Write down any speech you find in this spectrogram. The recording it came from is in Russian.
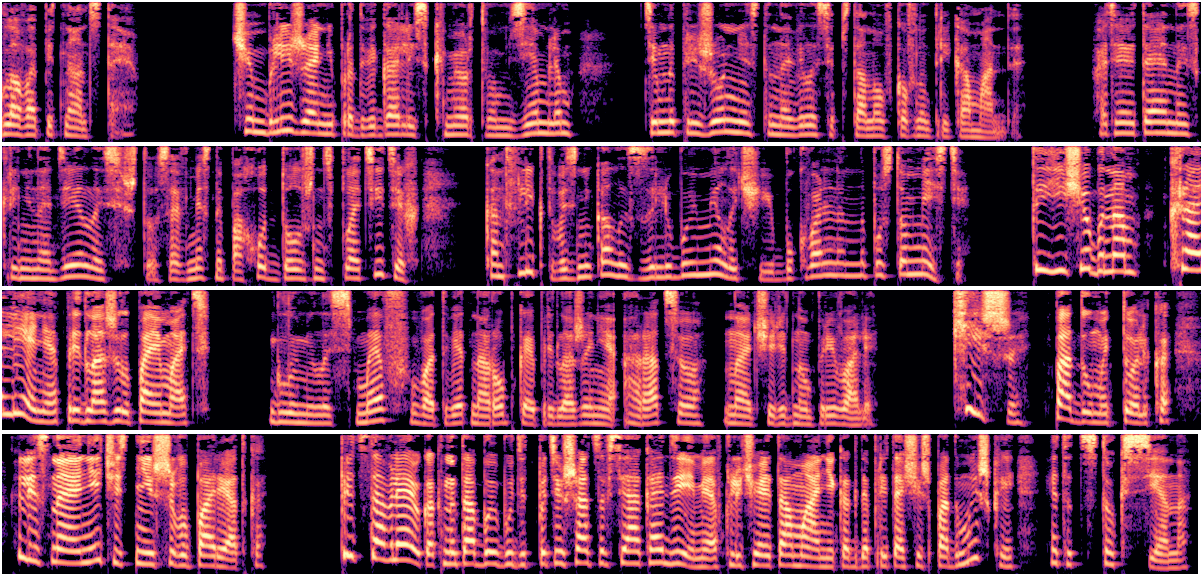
Глава 15. Чем ближе они продвигались к мертвым землям, тем напряженнее становилась обстановка внутри команды. Хотя и тайно искренне надеялась, что совместный поход должен сплотить их, конфликт возникал из-за любой мелочи и буквально на пустом месте. «Ты еще бы нам кроленя предложил поймать!» — глумилась Мэв в ответ на робкое предложение Орацио на очередном привале. «Киши! Подумать только! Лесная нечисть низшего порядка! Представляю, как на тобой будет потешаться вся Академия, включая Тамани, когда притащишь под мышкой этот сток сена».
